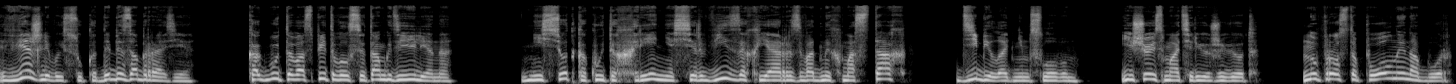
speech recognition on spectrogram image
Вежливый, сука, до безобразия. Как будто воспитывался там, где Елена. Несет какую-то хрень о сервизах и о разводных мостах. Дебил, одним словом. Еще и с матерью живет. Ну, просто полный набор.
